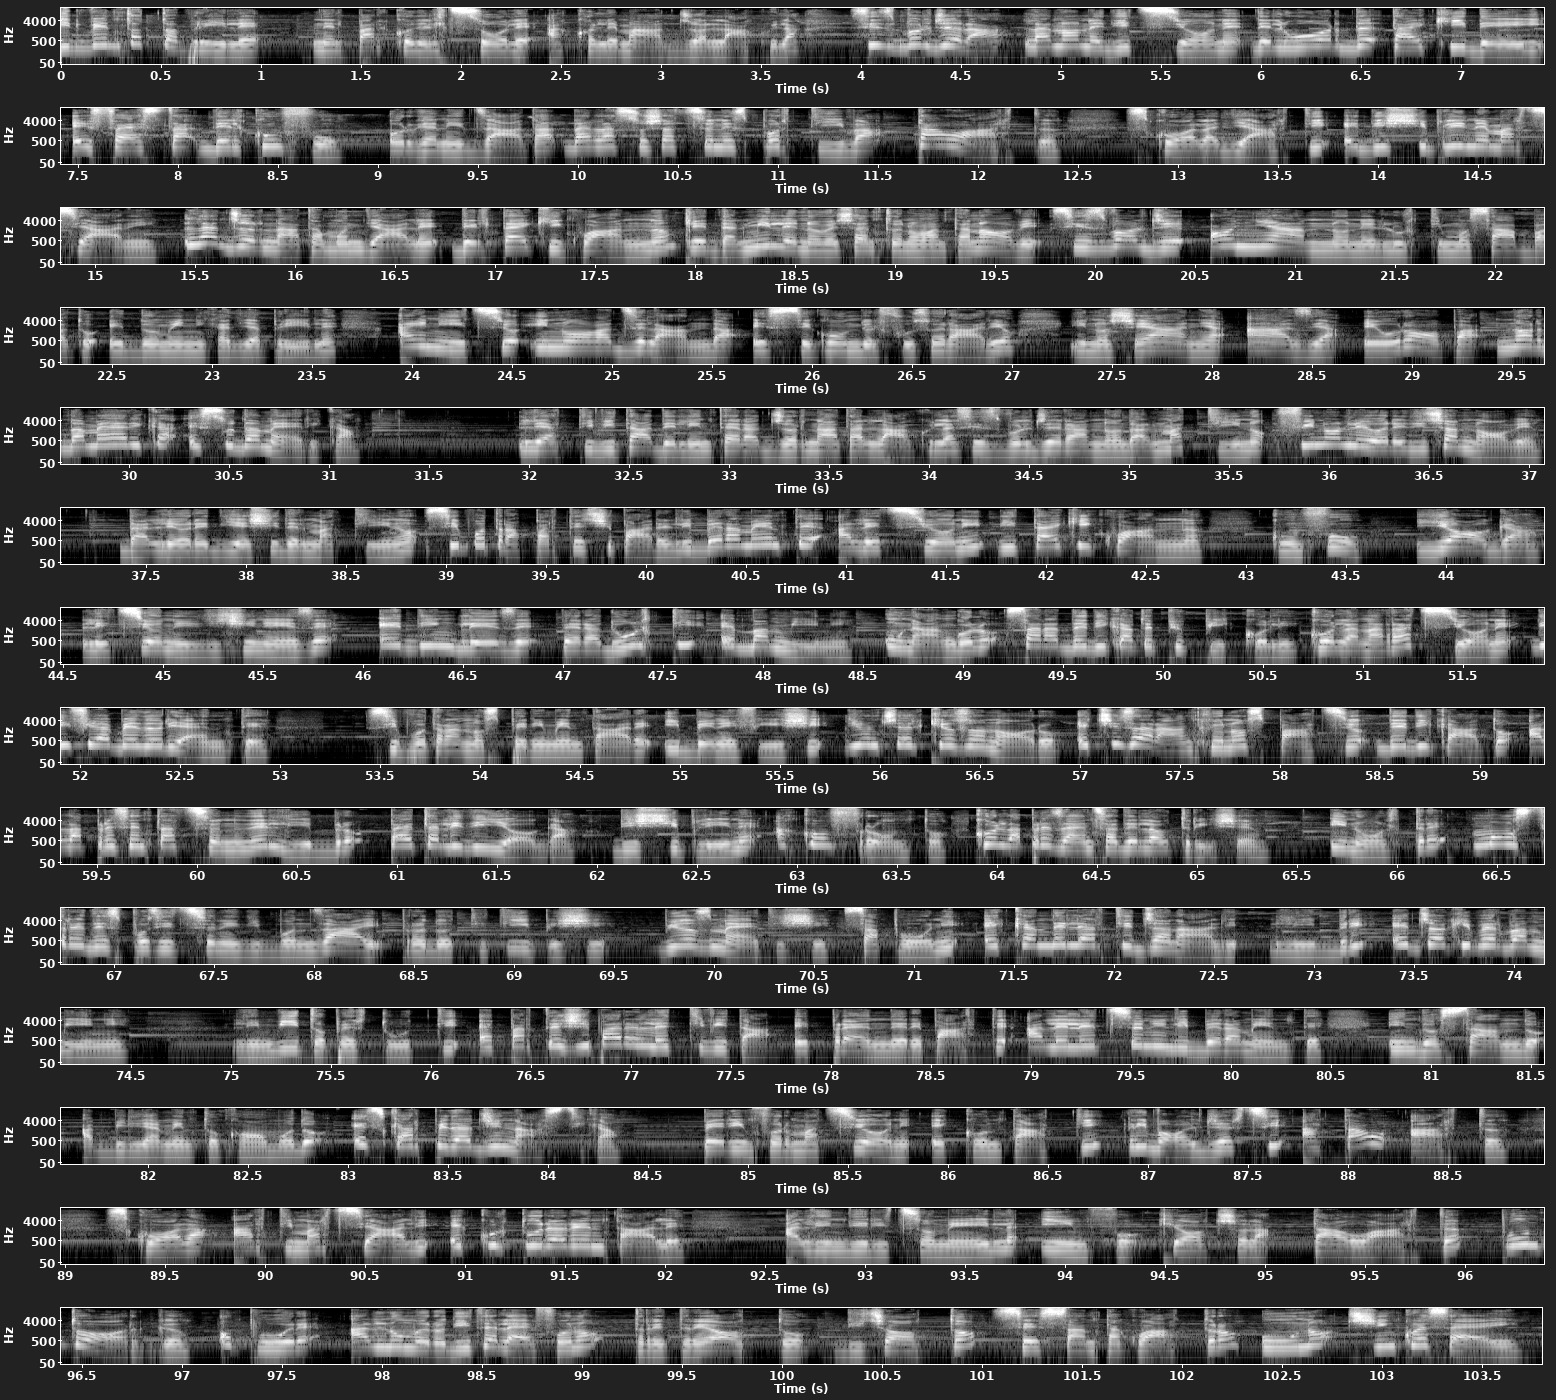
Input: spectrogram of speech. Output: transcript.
Il 28 aprile, nel Parco del Sole a Collemaggio, all'Aquila, si svolgerà la nona edizione del World Taiki Day e festa del Kung Fu organizzata dall'associazione sportiva Art, scuola di arti e discipline marziali. La giornata mondiale del Taiki Kwan, che dal 1999 si svolge ogni anno nell'ultimo sabato e domenica di aprile, ha inizio in Nuova Zelanda e secondo il fuso orario in Oceania, Asia, Europa, Nord America e Sud America. Le attività dell'intera giornata all'Aquila si svolgeranno dal mattino fino alle ore 19. Dalle ore 10 del mattino si potrà partecipare liberamente a lezioni di Taiki Kwan, Kung Fu, yoga, lezioni di cinese e di inglese per adulti e bambini. Un angolo sarà dedicato ai più piccoli, con la narrazione di Fiabe d'Oriente. Si potranno sperimentare i benefici di un cerchio sonoro e ci sarà anche uno spazio dedicato alla presentazione del libro Petali di Yoga, discipline a confronto, con la presenza dell'autrice. Inoltre, mostre ed esposizioni di bonsai, prodotti tipici, biosmetici, saponi e candele artigianali, libri e giochi per bambini. L'invito per tutti è partecipare alle attività e prendere parte alle lezioni liberamente, indossando abbigliamento comodo e scarpe da ginnastica. Per informazioni e contatti rivolgersi a Tao Art, Scuola Arti Marziali e Cultura Orientale, all'indirizzo mail info chiocciolataoart.org oppure al numero di telefono 338 18 64 156.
